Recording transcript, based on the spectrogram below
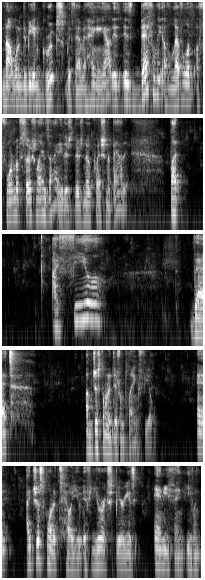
not wanting to be in groups with them and hanging out is, is definitely a level of a form of social anxiety. There's there's no question about it. But I feel that I'm just on a different playing field. And I just want to tell you if your experience anything even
